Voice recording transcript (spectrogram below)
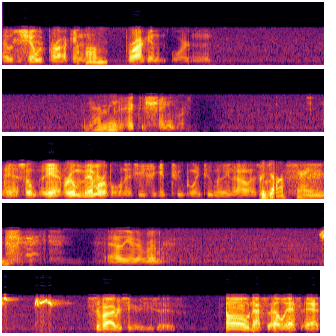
That was the show with Brock and Um, Brock and Orton. yeah, me. The heck is Shane? Yeah, so yeah, real memorable that you should get two point two million dollars. Good job, Shane. I don't even remember. Survivor Series, he says. Oh, not oh SS,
